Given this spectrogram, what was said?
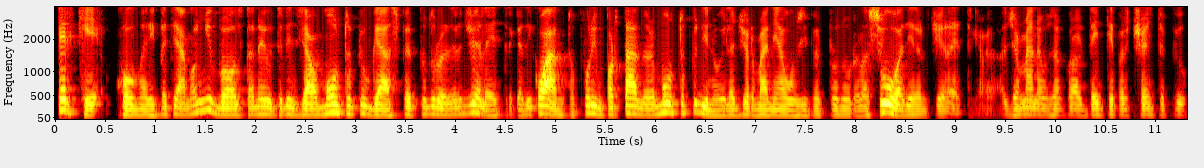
perché, come ripetiamo ogni volta, noi utilizziamo molto più gas per produrre energia elettrica di quanto, pur importandone molto più di noi, la Germania usi per produrre la sua di energia elettrica. La Germania usa ancora il 20% e più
